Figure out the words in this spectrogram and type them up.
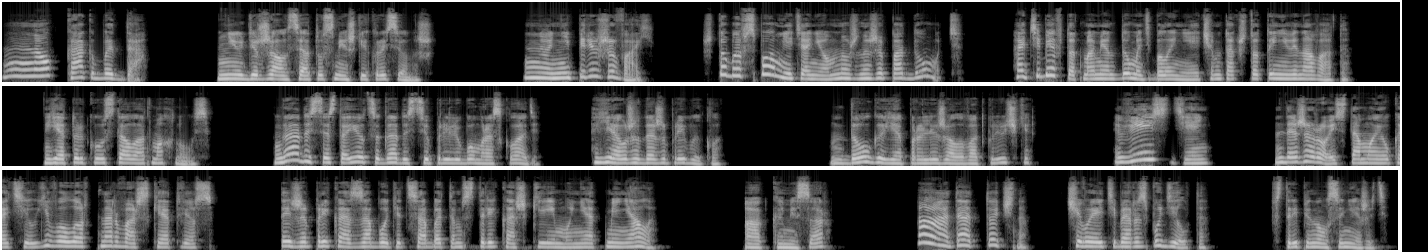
«Ну, как бы да», — не удержался от усмешки крысеныш. «Но не переживай. Чтобы вспомнить о нем, нужно же подумать. А тебе в тот момент думать было нечем, так что ты не виновата. Я только устала отмахнулась. Гадость остается гадостью при любом раскладе. Я уже даже привыкла. Долго я пролежала в отключке? Весь день. Даже Ройс домой укатил, его лорд Норважский отвез. Ты же приказ заботиться об этом старикашке ему не отменяла? А комиссар? «А, да, точно. Чего я тебя разбудил-то?» — встрепенулся нежить.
